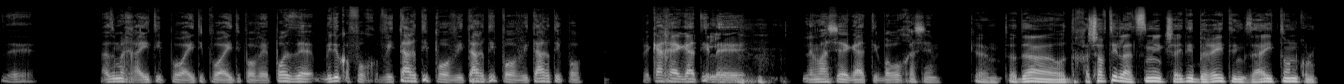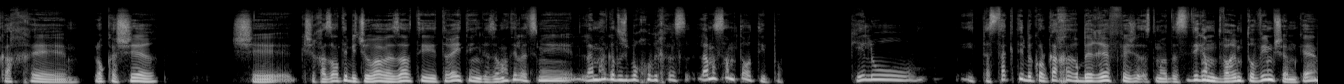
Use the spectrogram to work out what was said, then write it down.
זה... אז הוא אומר לך, הייתי פה, הייתי פה, הייתי פה, ופה זה בדיוק הפוך. ויתרתי פה, ויתרתי פה, ויתרתי פה. וככה הגעתי ל... למה שהגעתי, ברוך השם. כן, אתה יודע, עוד חשבתי לעצמי, כשהייתי ברייטינג, זה היה עיתון כל כך אה, לא כשר, שכשחזרתי בתשובה ועזבתי את רייטינג, אז אמרתי לעצמי, למה הקדוש ברוך הוא בכלל, למה שמת אותי פה? כאילו, התעסקתי בכל כך הרבה רפש, זאת אומרת, עשיתי גם דברים טובים שם, כן?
